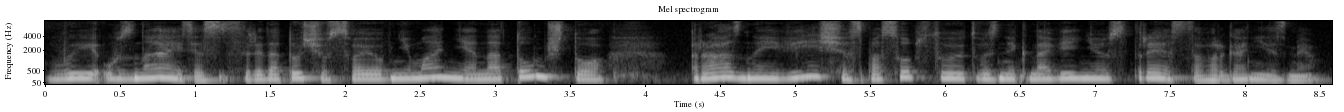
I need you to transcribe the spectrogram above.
Вы узнаете, сосредоточив свое внимание на том, что разные вещи способствуют возникновению стресса в организме —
